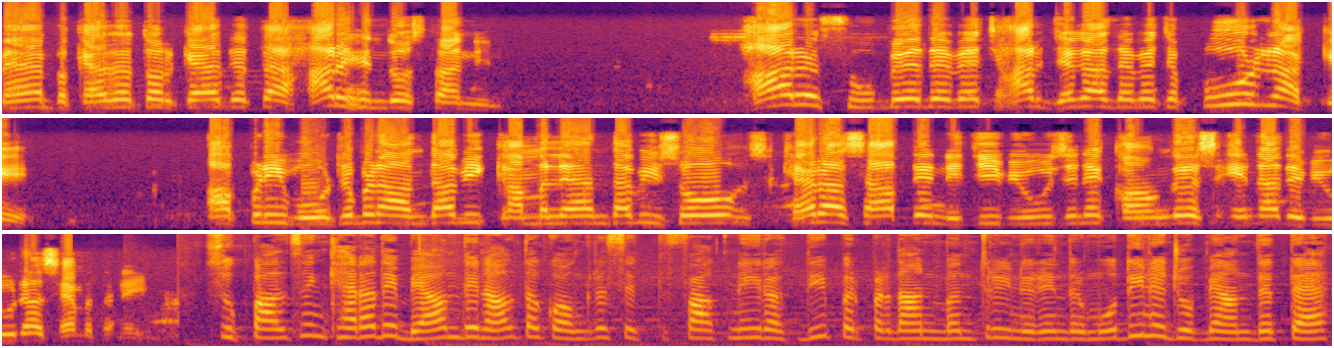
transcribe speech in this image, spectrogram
ਮੈਂ ਬਕਾਇਦਾ ਤੌਰ ਕਹਿ ਦਿੱਤਾ, ਹਰ ਹਿੰਦੁਸਤਾਨੀ ਹਰ ਸੂਬੇ ਦੇ ਵਿੱਚ, ਹਰ ਜਗ੍ਹਾ ਦੇ ਵਿੱਚ ਪੂਰਨ ਹੱਕ ਆਪਣੀ ਵੋਟ ਬਣਾਉਣ ਦਾ ਵੀ ਕੰਮ ਲੈਣ ਦਾ ਵੀ ਸੋ ਖਹਿਰਾ ਸਾਹਿਬ ਦੇ ਨਿੱਜੀ ਵਿਊਜ਼ ਨੇ ਕਾਂਗਰਸ ਇਹਨਾਂ ਦੇ ਵਿਊ ਨਾਲ ਸਹਿਮਤ ਨਹੀਂ ਸੁਖਪਾਲ ਸਿੰਘ ਖਹਿਰਾ ਦੇ ਬਿਆਨ ਦੇ ਨਾਲ ਤਾਂ ਕਾਂਗਰਸ ਇਤਫਾਕ ਨਹੀਂ ਰੱਖਦੀ ਪਰ ਪ੍ਰਧਾਨ ਮੰਤਰੀ ਨਰਿੰਦਰ ਮੋਦੀ ਨੇ ਜੋ ਬਿਆਨ ਦਿੱਤਾ ਹੈ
